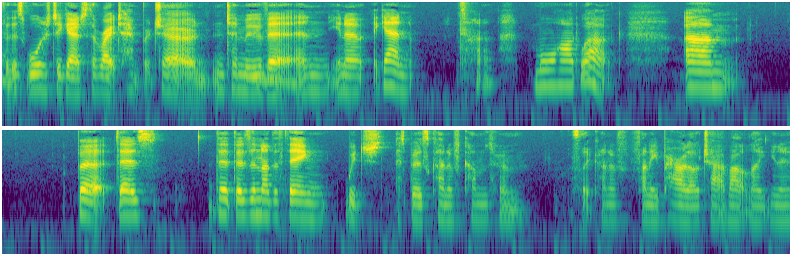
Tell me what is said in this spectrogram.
for this water to get to the right temperature and, and to move it Mm. and you know again more hard work. Um but there's there, there's another thing which i suppose kind of comes from this like kind of funny parallel chat about like you know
